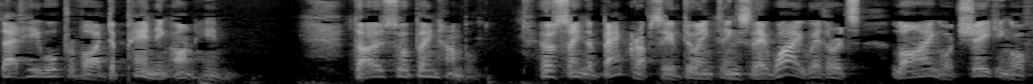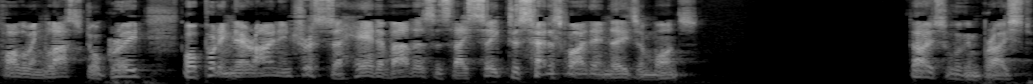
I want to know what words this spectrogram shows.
that he will provide, depending on him. Those who have been humbled, who have seen the bankruptcy of doing things their way, whether it's lying or cheating or following lust or greed or putting their own interests ahead of others as they seek to satisfy their needs and wants. those who have embraced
